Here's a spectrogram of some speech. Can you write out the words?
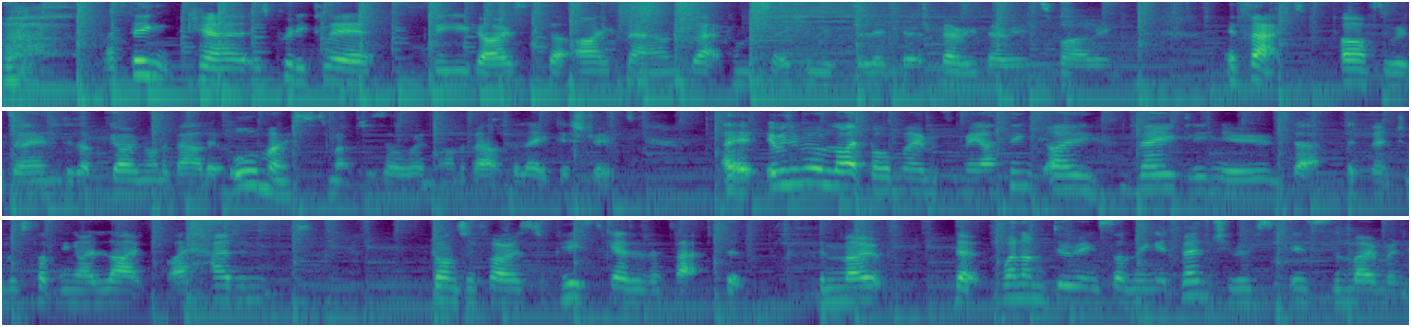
I think uh, it's pretty clear for you guys that I found that conversation with Belinda very, very inspiring. In fact, afterwards, I ended up going on about it almost as much as I went on about the Lake District. It was a real light bulb moment for me. I think I vaguely knew that adventure was something I liked, but I hadn't gone so far as to piece together the fact that the mo that when I'm doing something adventurous is the moment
